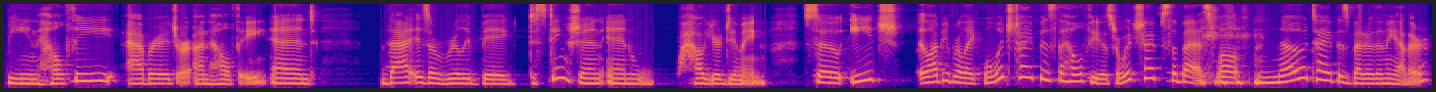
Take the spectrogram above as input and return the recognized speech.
being healthy, average, or unhealthy. And that is a really big distinction in how you're doing. So each, a lot of people are like, well, which type is the healthiest or which type's the best? Well, no type is better than the other.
